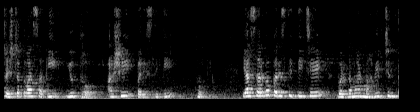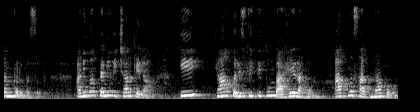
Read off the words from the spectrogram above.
श्रेष्ठत्वासाठी युद्ध अशी परिस्थिती होती. या सर्व परिस्थितीचे वर्धमान महावीर चिंतन करत असत. आणि मग त्यांनी विचार केला की ह्या परिस्थितीतून बाहेर राहून आत्मसाधना करून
